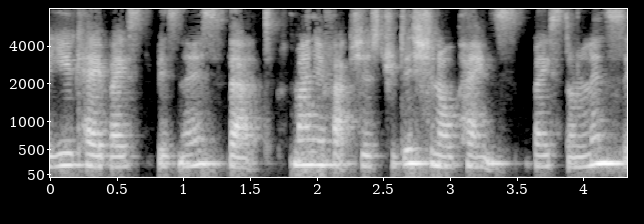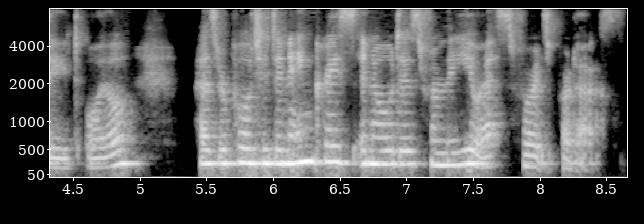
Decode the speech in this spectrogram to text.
a UK based business that manufactures traditional paints based on linseed oil, has reported an increase in orders from the US for its products.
